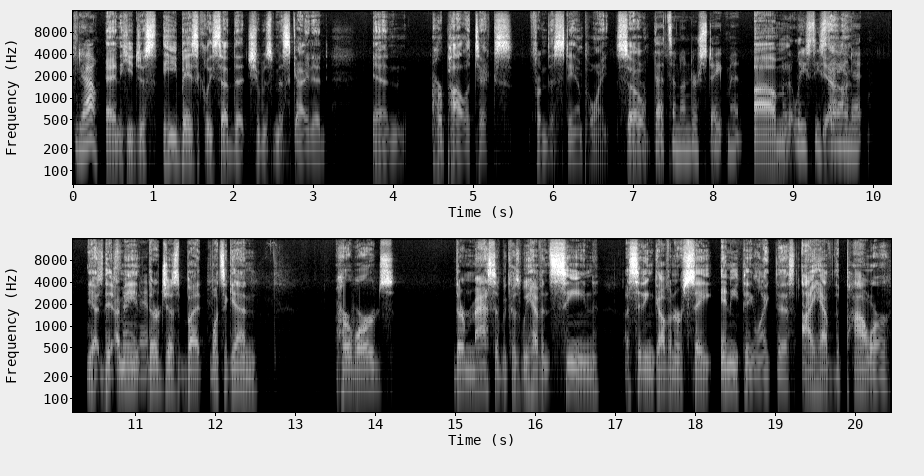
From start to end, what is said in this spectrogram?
Yeah. and he just he basically said that she was misguided in her politics from this standpoint. So That's an understatement. Um, but at least he's yeah. saying it. yeah, they, I mean, it. they're just, but once again, her words, they're massive because we haven't seen a sitting governor say anything like this. I have the power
